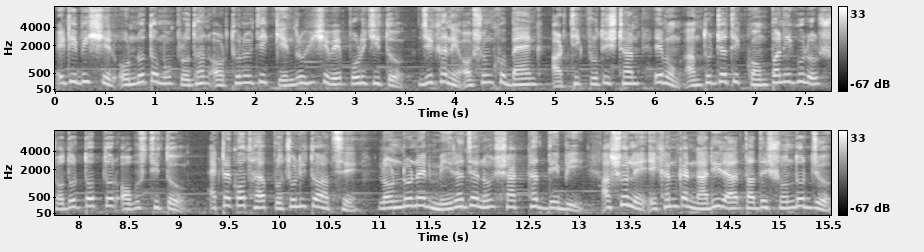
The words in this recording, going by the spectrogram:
এটি বিশ্বের অন্যতম প্রধান অর্থনৈতিক কেন্দ্র হিসেবে পরিচিত, যেখানে অসংখ্য ব্যাংক, আর্থিক প্রতিষ্ঠান এবং আন্তর্জাতিক কোম্পানিগুলোর সদর দপ্তর অবস্থিত। একটা কথা প্রচলিত আছে, লন্ডনের মেয়েরা যেন সাক্ষাৎ দেবী। আসলে এখানকার নারীরা তাদের সৌন্দর্য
